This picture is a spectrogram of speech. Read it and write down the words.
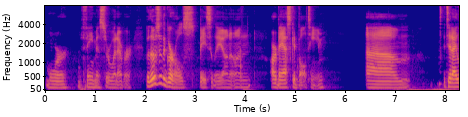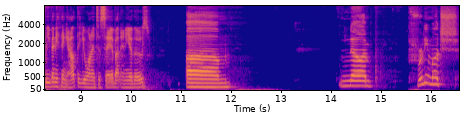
more famous or whatever. But those are the girls basically on on our basketball team. Um did I leave anything out that you wanted to say about any of those? Um, no, I'm pretty much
